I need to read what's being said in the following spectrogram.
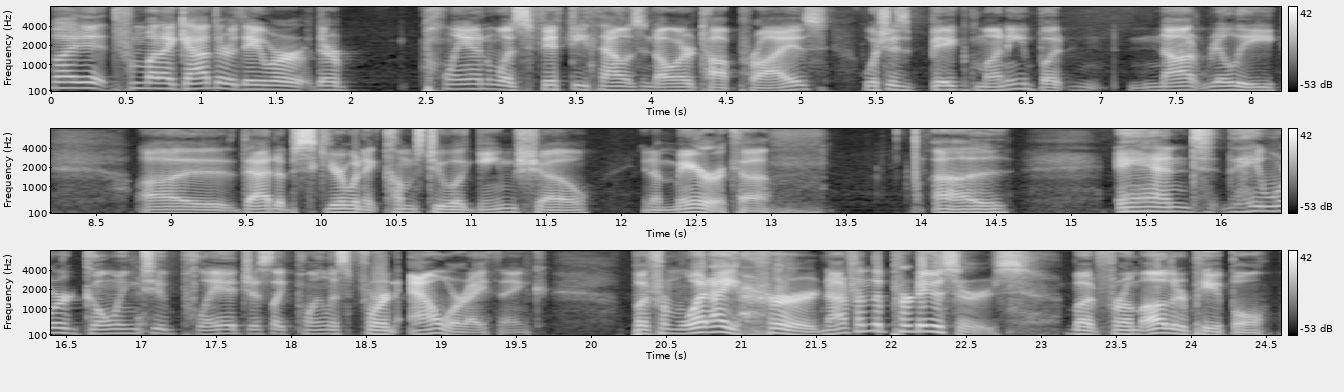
But it, from what I gather, they were their plan was fifty thousand dollar top prize, which is big money, but not really uh, that obscure when it comes to a game show in America. Uh, and they were going to play it just like Pointless for an hour, I think. But from what I heard, not from the producers, but from other people,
